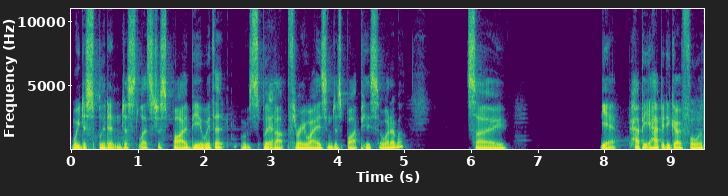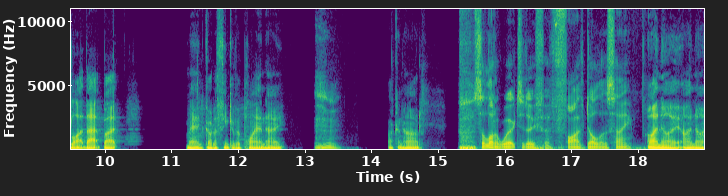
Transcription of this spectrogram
we just split it and just let's just buy a beer with it. We split it up three ways and just buy piss or whatever. So yeah, happy happy to go forward like that, but man, got to think of a plan. Hey, fucking hard. It's a lot of work to do for five dollars. Hey, I know, I know.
